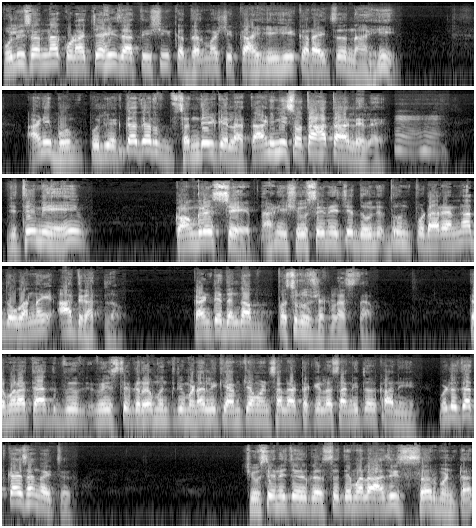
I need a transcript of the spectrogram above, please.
पोलिसांना कोणाच्याही जातीशी का धर्माशी काहीही करायचं नाही. आणि भो- एकदा जर संदेश गेला तर आणि मी स्वतः हाता आलेला आहे. जिथे मी काँग्रेसचे आणि शिवसेनेचे दोन दोन पुढाऱ्यांना दोघांनाही आत घातलं. कारण ते दंगा पसरू शकला असता. तर मला त्यात वेळेस ते गृहमंत्री म्हणाले की आमच्या माणसाला अटक केलं सांगितलं का नाही? म्हटलं त्यात काय सांगायचं? शिवसेनेचे ग्रस्त ते मला आजही सर म्हणतात.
